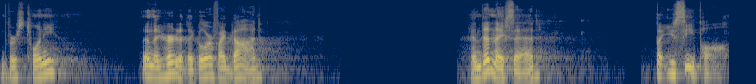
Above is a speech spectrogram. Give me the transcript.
Verse 20. Then they heard it, they glorified God. And then they said, But you see, Paul.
